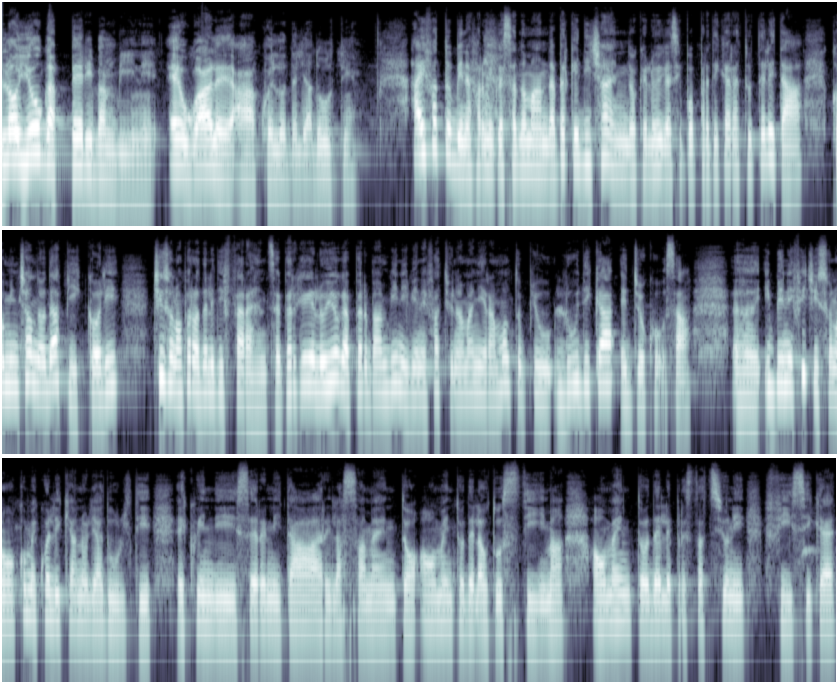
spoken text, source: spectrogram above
lo yoga per i bambini è uguale a quello degli adulti? Hai fatto bene a farmi questa domanda perché dicendo che lo yoga si può praticare a tutte le età, cominciando da piccoli, ci sono però delle differenze perché lo yoga per bambini viene fatto in una maniera molto più ludica e giocosa. Eh, I benefici sono come quelli che hanno gli adulti e quindi serenità, rilassamento, aumento dell'autostima, aumento delle prestazioni fisiche,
